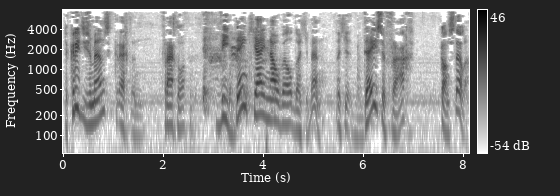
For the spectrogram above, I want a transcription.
De kritische mens krijgt een vraag door. Wie denk jij nou wel dat je bent? Dat je deze vraag kan stellen.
